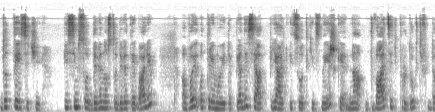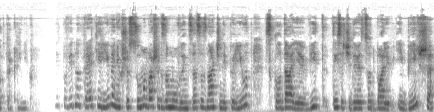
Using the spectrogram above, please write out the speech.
до 1899 балів, ви отримуєте 55% знижки на 20 продуктів Доктор Клінік. Відповідно, третій рівень, якщо сума ваших замовлень за зазначений період складає від 1900 балів і більше,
